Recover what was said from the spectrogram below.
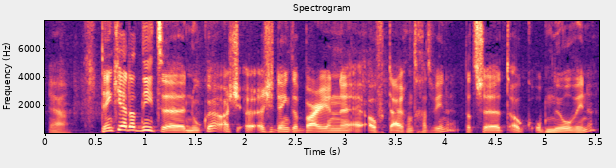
ja. Denk jij dat niet, Noeke? Als je, als je denkt dat Bayern overtuigend gaat winnen, dat ze het ook op 0 winnen?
